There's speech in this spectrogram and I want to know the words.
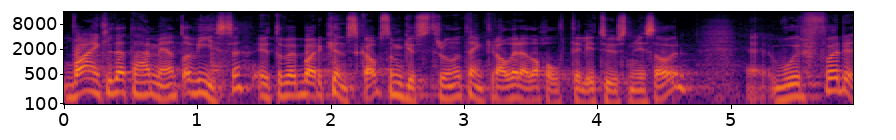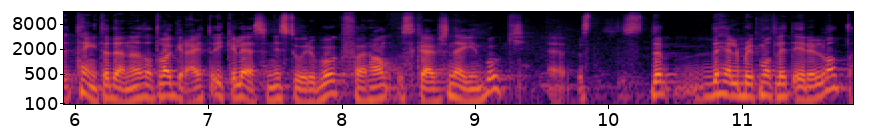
hva er egentlig dette her ment å vise, utover bare kunnskap som gudstroende tenker allerede holdt til i tusenvis av år? Eh, hvorfor tenkte denne at det var greit å ikke lese en historiebok før han skrev sin egen bok? Det, det hele blir på en måte litt irrelevant.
